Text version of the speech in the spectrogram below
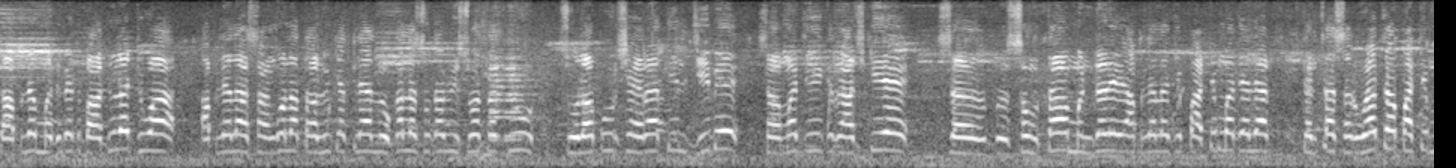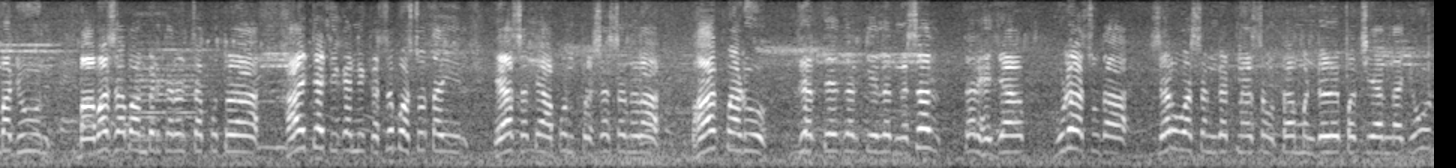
तर आपलं मतभेद बाजूला ठेवा. आपल्याला सांगोला तालुक्यातल्या लोकांना सुद्धा विश्वासात घेऊ. सोलापूर शहरातील जी बे सामाजिक राजकीय स संस्था मंडळे आपल्याला जे पाठिंबा द्याल्यात त्यांचा सर्वांचा पाठिंबा घेऊन बाबासाहेब आंबेडकरांचा पुतळा हाय त्या ठिकाणी कसं बसवता येईल यासाठी आपण प्रशासनाला भाग पाडू. जर ते जर केलं नसेल तर ह्याच्या पुढं सुद्धा सर्व संघटना संस्था मंडळे पक्ष यांना घेऊन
